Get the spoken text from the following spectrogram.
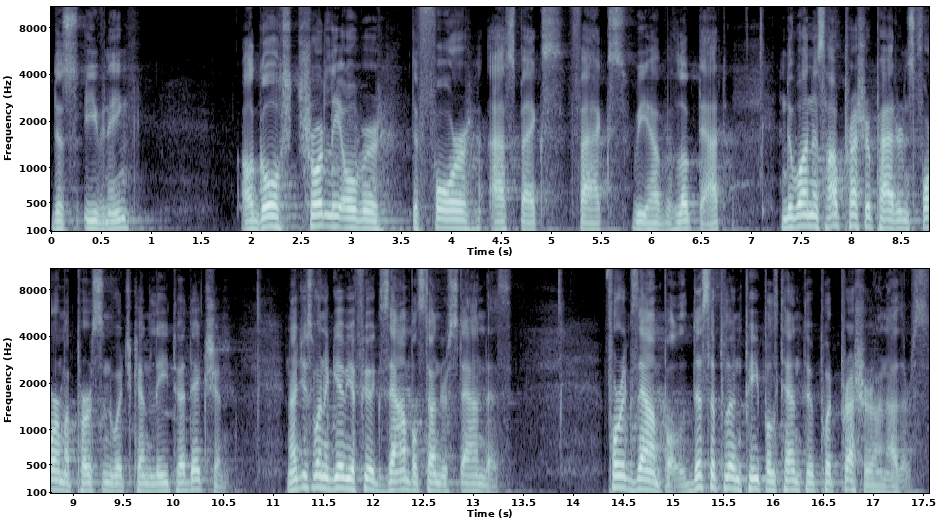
this evening, I'll go shortly over the four aspects, facts we have looked at. And the one is how pressure patterns form a person which can lead to addiction. And I just want to give you a few examples to understand this. For example, disciplined people tend to put pressure on others.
